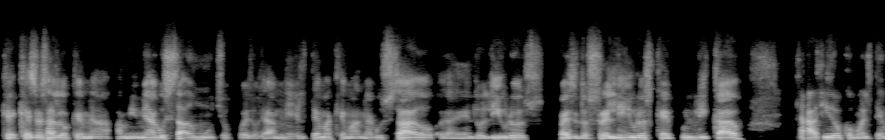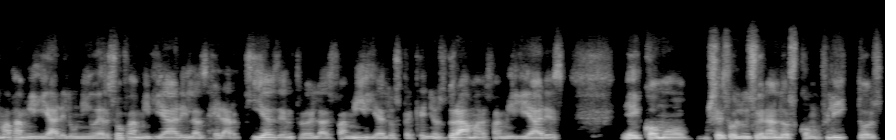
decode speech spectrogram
que, eso es algo que a mí me ha gustado mucho, pues, o sea, a mí el tema que más me ha gustado eh, en los libros, pues los tres libros que he publicado, ha sido como el tema familiar, el universo familiar y las jerarquías dentro de las familias, los pequeños dramas familiares, eh, cómo se solucionan los conflictos,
